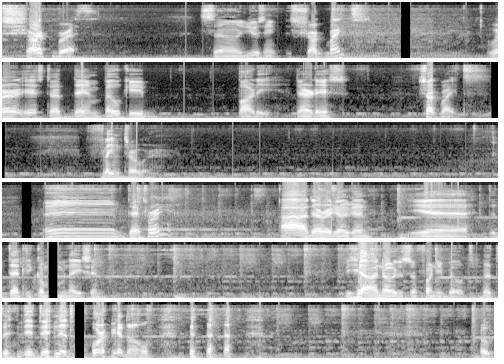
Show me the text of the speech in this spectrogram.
Shark Breath. So using Shark Bite. Where is that damn bulky body? There it is. Shark Bite. Flamethrower. And that way? Ah, there we go again. Yeah, the deadly combination. Yeah, I know, this is a funny build, but it didn't work at all. oh.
